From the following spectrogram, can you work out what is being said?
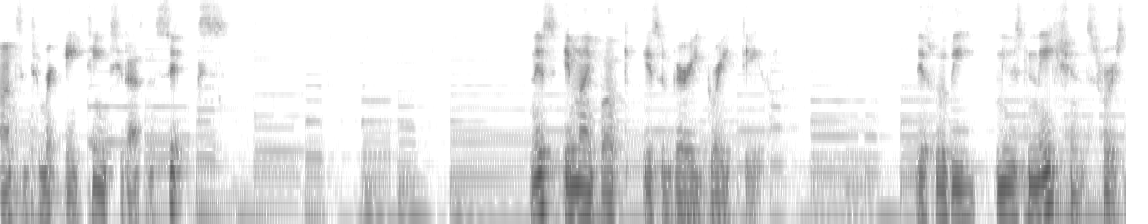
on September 18, 2006. This, in my book, is a very great deal. This will be News Nation's first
